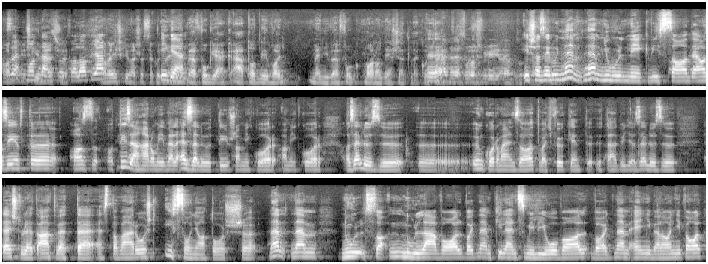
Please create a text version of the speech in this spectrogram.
arra is mondások alapján. Arra is kíváncsi leszek, hogy Igen. mennyivel fogják átadni, vagy mennyivel fog maradni esetleg. Hogy hát ez most mi nem És azért úgy nem, nem nyúlnék vissza, de azért az a 13 évvel ezelőtt is, amikor, amikor az előző önkormányzat, vagy főként, tehát ugye az előző testület átvette ezt a várost, iszonyatos, nem, nem null, nullával, vagy nem 9 millióval, vagy nem ennyivel, annyival,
